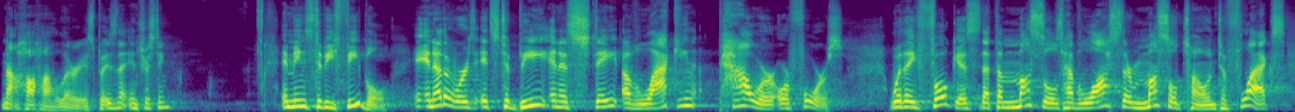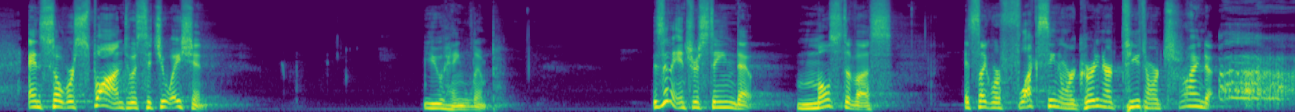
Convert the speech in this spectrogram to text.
Not ha ha hilarious, but isn't that interesting? It means to be feeble. In other words, it's to be in a state of lacking power or force, with a focus that the muscles have lost their muscle tone to flex and so respond to a situation. You hang limp. Isn't it interesting that most of us, it's like we're flexing and we're gritting our teeth and we're trying to, uh,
